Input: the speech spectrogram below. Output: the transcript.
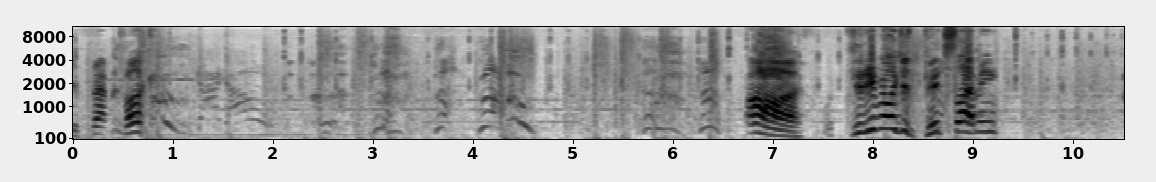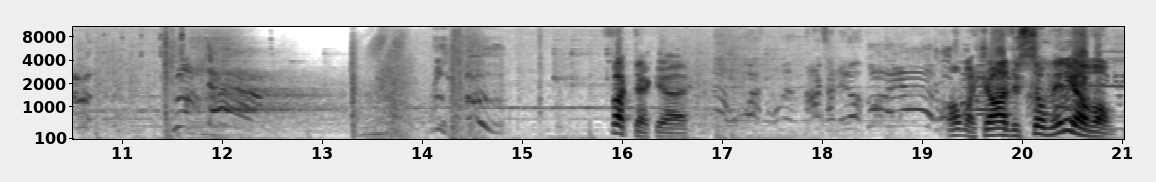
You fat fuck. Ah, did he really just bitch slap me? Fuck that guy. Oh my god, there's so many of them.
